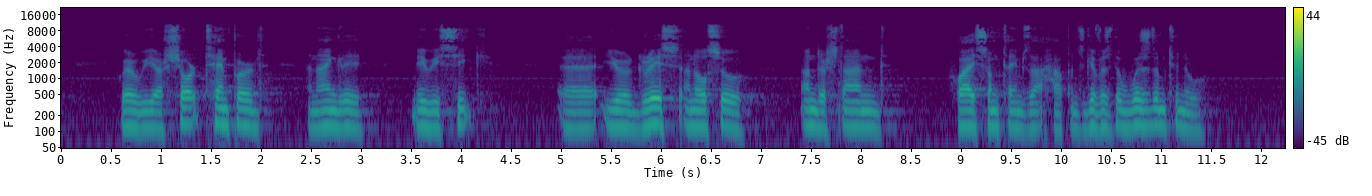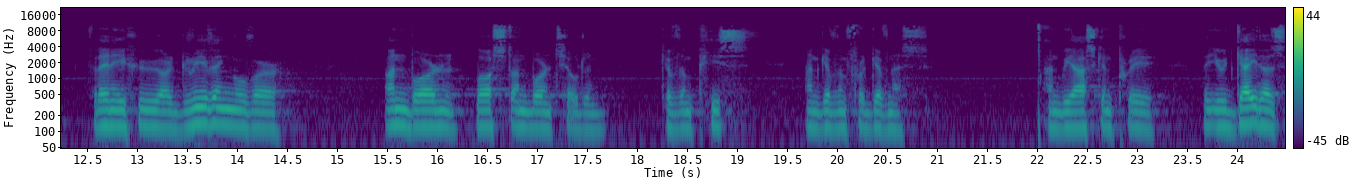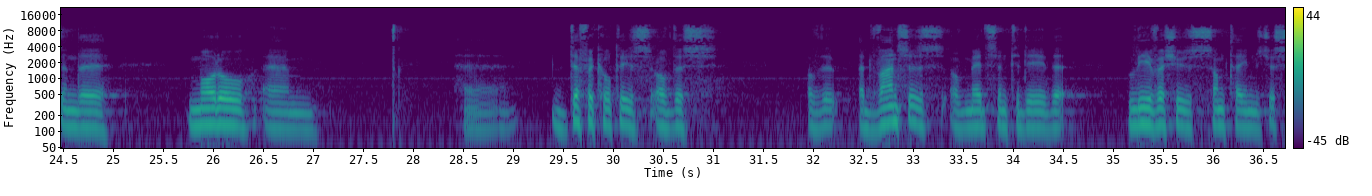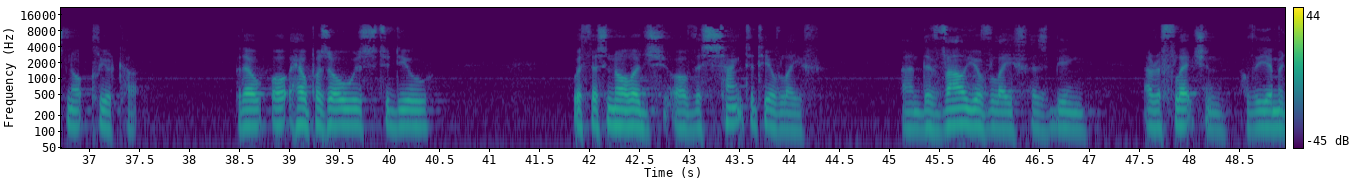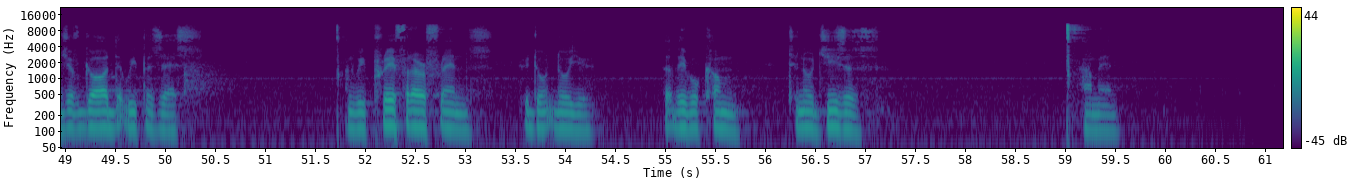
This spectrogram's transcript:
Where we are short tempered and angry, may we seek uh, your grace and also understand why sometimes that happens. Give us the wisdom to know. For any who are grieving over unborn, lost unborn children, give them peace and give them forgiveness. And we ask and pray that you would guide us in the moral um, uh, difficulties of this, of the advances of medicine today that leave issues sometimes just not clear cut. But help us always to deal with this knowledge of the sanctity of life and the value of life as being a reflection of the image of God that we possess. And we pray for our friends who don't know you, that they will come to know Jesus. Amen.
